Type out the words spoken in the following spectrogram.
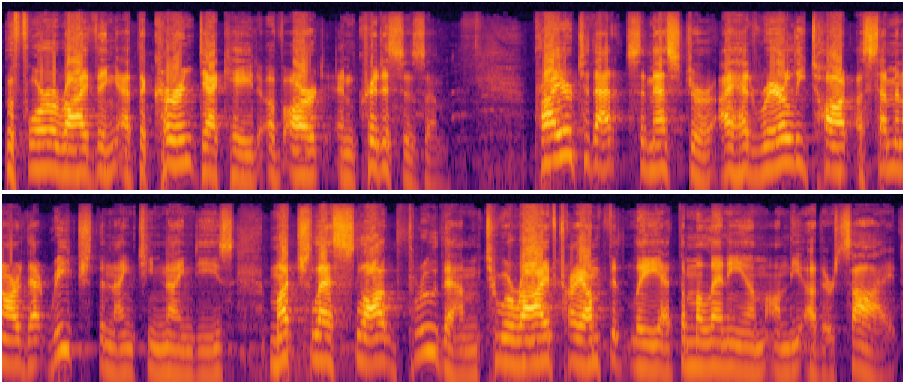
before arriving at the current decade of art and criticism. Prior to that semester, I had rarely taught a seminar that reached the 1990s, much less slogged through them to arrive triumphantly at the millennium on the other side.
